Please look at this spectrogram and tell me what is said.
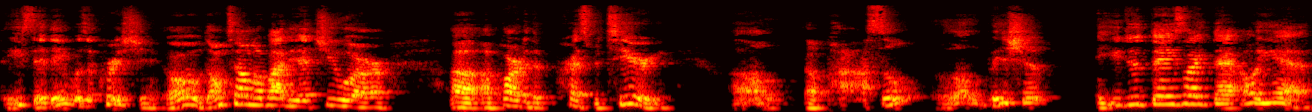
he said they was a Christian. Oh, don't tell nobody that you are uh, a part of the Presbytery. Oh, apostle. Oh, bishop and you do things like that, oh yeah.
